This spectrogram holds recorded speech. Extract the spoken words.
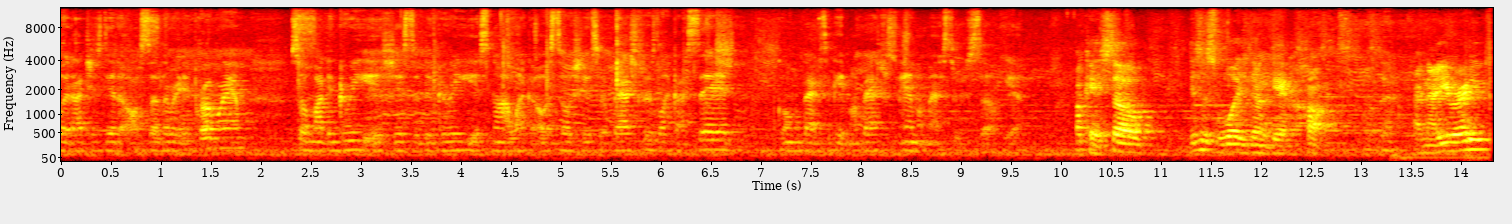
but I just did an accelerated program. So my degree is just a degree. It's not like an associate's or bachelor's, like I said. Going back to get my bachelor's and my master's, so yeah. Okay, so this is what is gonna get hot. Okay. And now you ready?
